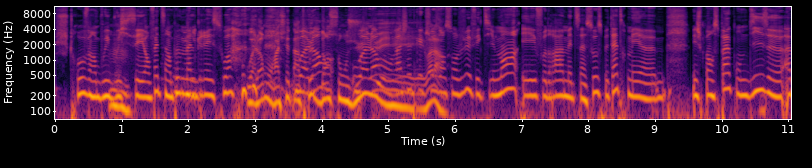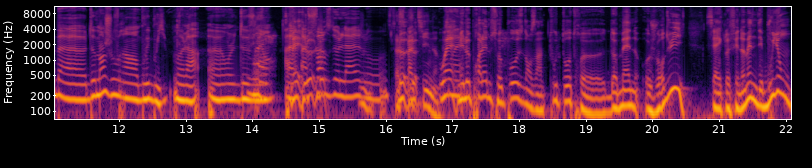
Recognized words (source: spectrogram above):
je trouve, un boui-boui. Hmm. C'est en fait, c'est un peu Mhm. malgré soi. Ou alors on rachète un truc alors, dans son jus. ou alors on et rachète quelque voilà. chose dans son jus, effectivement, et il faudra mettre sa sauce peut-être, mais euh, mais je pense pas qu'on te dise ah bah demain j'ouvre un boui-boui. Voilà, euh, on le devient Ouais. à, Mais à le- force de l'âge. Hmm. ou- Ça Le- se le- patine. Ouais, Ouais. mais le problème se pose dans un tout autre euh, domaine aujourd'hui. C'est avec le phénomène des bouillons.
